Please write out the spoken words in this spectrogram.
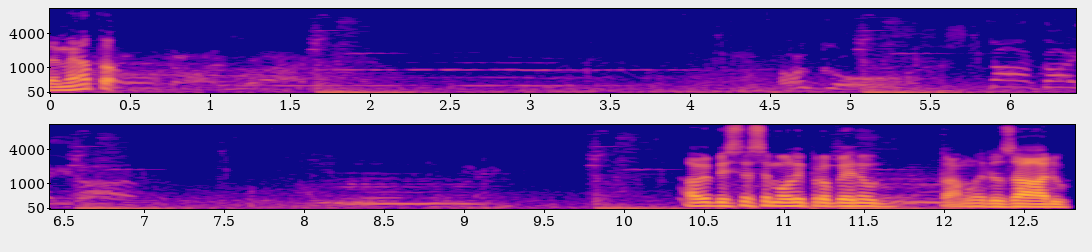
Jdeme na to. A vy byste se mohli proběhnout tamhle do zádu.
